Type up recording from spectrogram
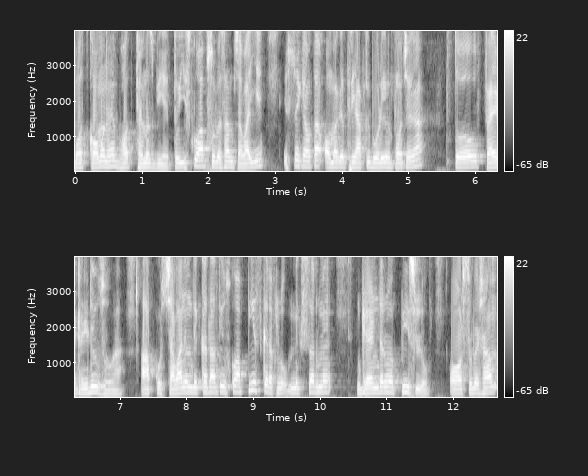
बहुत कॉमन है, बहुत फ़ेमस भी है। तो इसको आप सुबह शाम चबाइए, इससे क्या होता है, ओमेगा थ्री आपकी बॉडी में पहुँचेगा। तो फैट रिड्यूस होगा। आपको चबाने में दिक्कत आती है, उसको आप पीस के रख लो मिक्सर में ग्राइंडर में पीस लो और सुबह शाम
